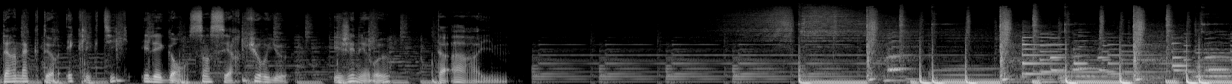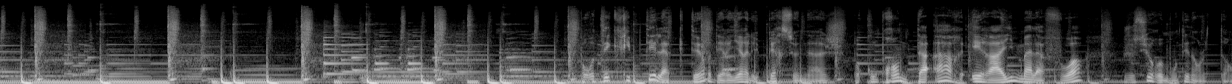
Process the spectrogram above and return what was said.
d'un acteur éclectique, élégant, sincère, curieux et généreux, Tahar Rahim. Décrypter l'acteur derrière les personnages, pour comprendre Tahar et Rahim à la fois, je suis remonté dans le temps.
